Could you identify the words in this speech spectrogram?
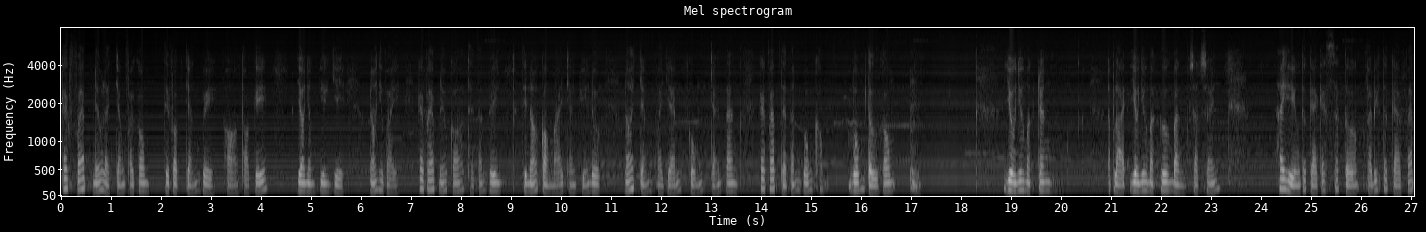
các pháp nếu là chẳng phải không, thì Phật chẳng vì họ thọ ký. Do nhân duyên gì, nói như vậy, các pháp nếu có thể tánh riêng, thì nó còn mãi chẳng chuyển được, nó chẳng phải giảm cũng chẳng tăng, các pháp thể tánh vốn không, vốn tự không. Dường như mặt trăng Đáp lại, dường như mặt gương bằng sạch sáng, hay hiện tất cả các sắc tượng, phải biết tất cả Pháp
